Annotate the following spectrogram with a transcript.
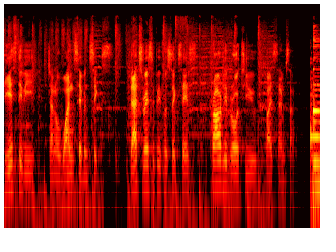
DSTV, channel 176. That's Recipe for Success, proudly brought to you by Samsung.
